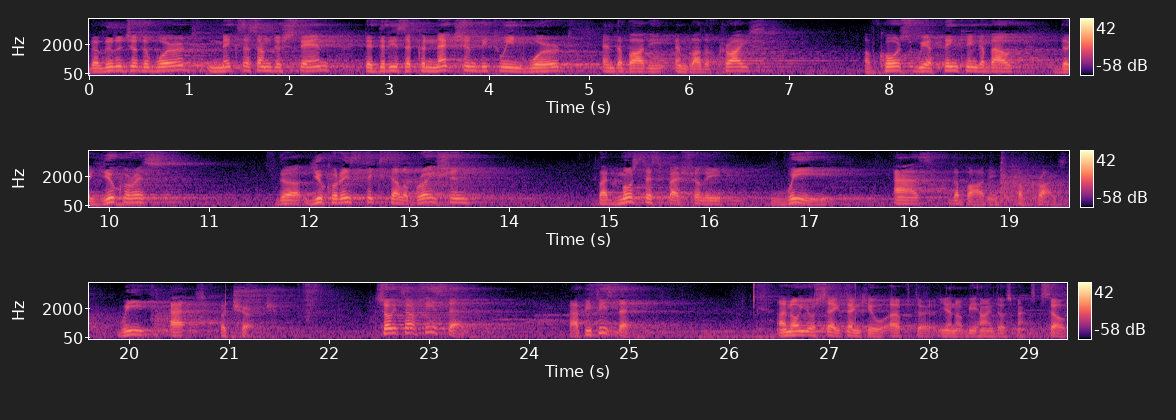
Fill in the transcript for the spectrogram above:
The liturgy of the Word makes us understand that there is a connection between Word and the body and blood of Christ. Of course, we are thinking about the Eucharist, the Eucharistic celebration, but most especially we as the body of Christ, we as a church. So it's our feast day. Happy feast day. I know you'll say thank you after, you know, behind those masks. So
